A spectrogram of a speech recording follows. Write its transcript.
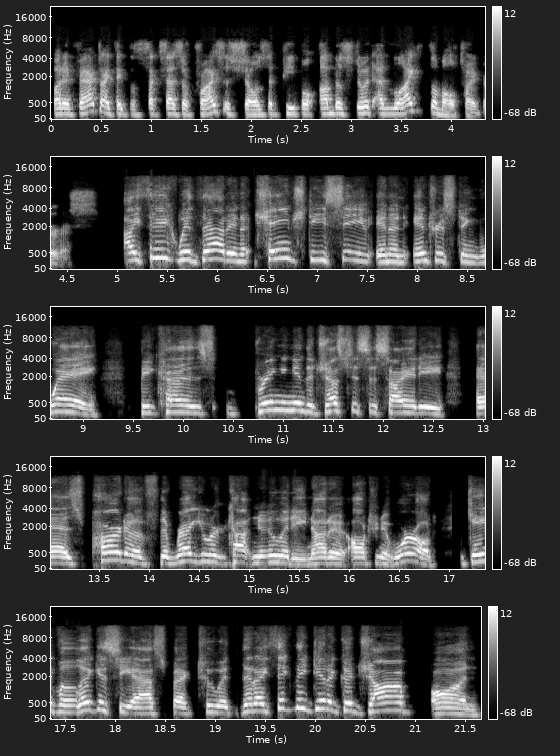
But in fact, I think the success of Crisis shows that people understood and liked the multiverse. I think with that, and it changed DC in an interesting way because bringing in the Justice Society as part of the regular continuity, not an alternate world, gave a legacy aspect to it that I think they did a good job on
